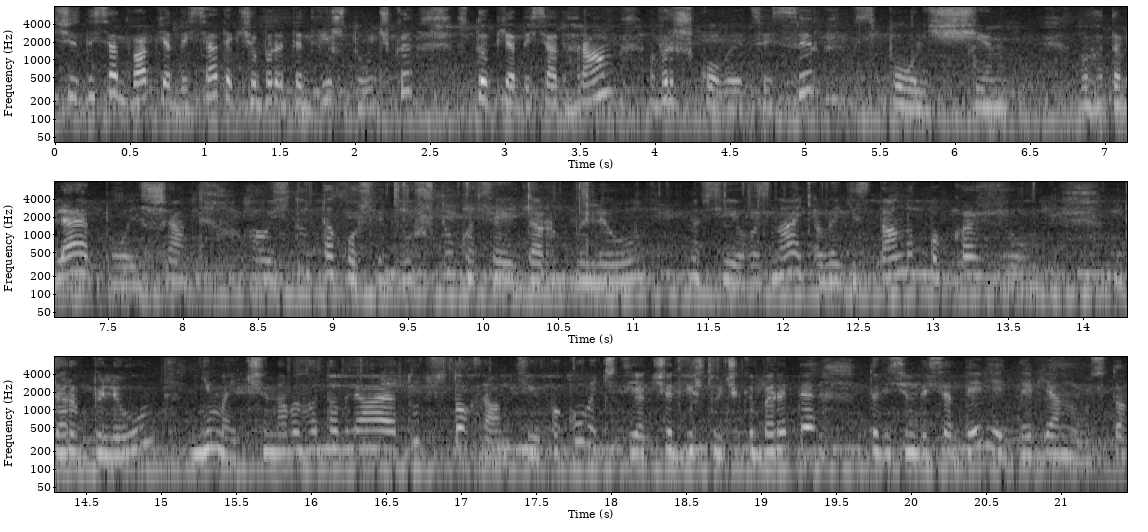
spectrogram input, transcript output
62,50, якщо берете дві штучки, 150 грам вершковий цей сир з Польщі. Виготовляє Польща. А ось тут також від двох штук оцей дарблю. Не всі його знають, але дістану покажу. Дарблю Німеччина виготовляє. Тут 100 грам цій упаковочці. Якщо дві штучки берете, то 89,90.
